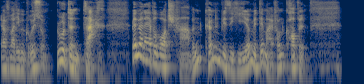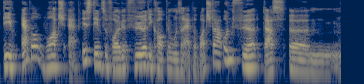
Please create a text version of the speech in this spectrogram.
erstmal die Begrüßung. Guten Tag. Wenn wir eine Apple Watch haben, können wir sie hier mit dem iPhone koppeln. Die Apple Watch App ist demzufolge für die Kopplung unserer Apple Watch da und für das ähm,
